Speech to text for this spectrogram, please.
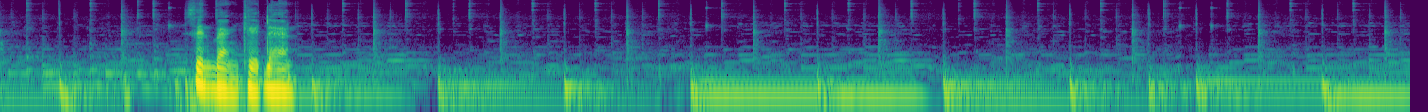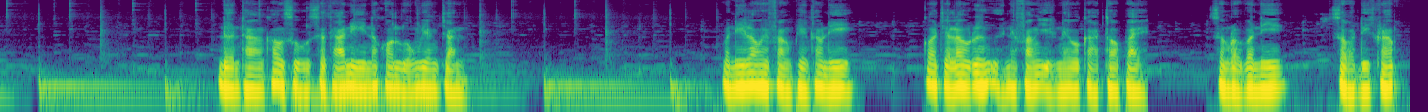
เส้นแบ่งเขตแดน เดินทางเข้าสู่สถานีนครหลวงเวียงจันทร์ วันนี้เล่าให้ฟังเพียงเท่านี้ ก็จะเล่าเรื่องอื่นให้ฟังอีกในโอกาสต่อไปสำหรับวันนี้ สวัสดีครับ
